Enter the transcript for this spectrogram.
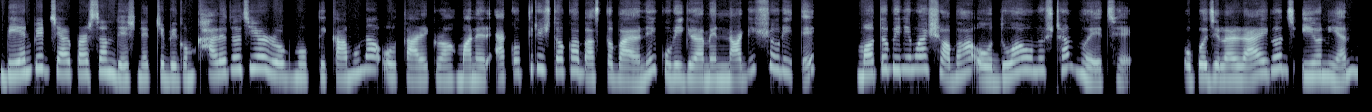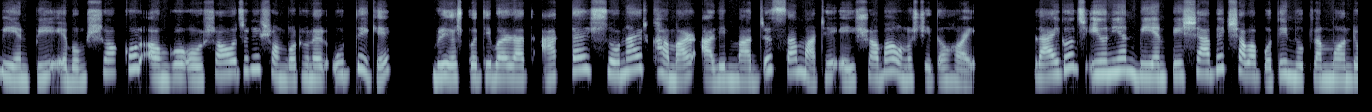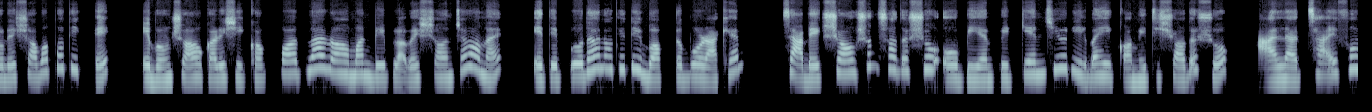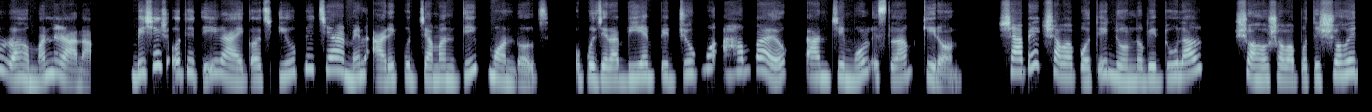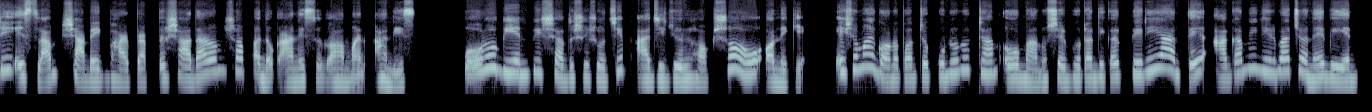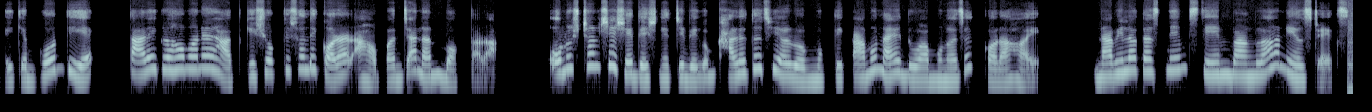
বিএনপির চেয়ারপারসন দেশনেত্রী বেগম খালেদা জিয়ার রোগ মুক্তি কামনা ও তারেক রহমানের একত্রিশ দফা বাস্তবায়নে কুড়িগ্রামের নাগেশ্বরীতে মতবিনিময় সভা ও দোয়া অনুষ্ঠান হয়েছে। উপজেলার রায়গঞ্জ ইউনিয়ন বিএনপি এবং সকল অঙ্গ ও সহযোগী সংগঠনের উদ্যোগে বৃহস্পতিবার রাত আটটায় সোনাইর খামার আলিম মাদ্রাসা মাঠে এই সভা অনুষ্ঠিত হয়। রায়গঞ্জ ইউনিয়ন বিএনপির সাবেক সভাপতি নুতলাম মণ্ডলের সভাপতিত্বে এবং সহকারী শিক্ষক ফজলার রহমান বিপ্লবের সঞ্চালনায় এতে প্রধান অতিথি বক্তব্য রাখেন সাবেক সংসদ সদস্য ও বিএনপির কেন্দ্রীয় নির্বাহী কমিটির সদস্য আল্লাহ সাইফুর রহমান রানা। বিশেষ অতিথি রায়গঞ্জ ইউপি চেয়ারম্যান আরিফুজ্জামান দীপ মণ্ডল, উপজেলা বিএনপির যুগ্ম আহ্বায়ক তানজিমুল ইসলাম কিরণ, সাবেক সভাপতি নুরনবী দুলাল সহসভাপতি শহীদুল ইসলাম, সাবেক ভারপ্রাপ্ত সাধারণ সম্পাদক আনিসুর রহমান আনিস, পৌর বিএনপির সদস্য সচিব আজিজুল হক সহ অনেকে। এ সময় গণতন্ত্র পুনরুত্থান ও মানুষের ভোটাধিকার ফিরিয়ে আনতে আগামী নির্বাচনে বিএনপিকে ভোট দিয়ে তারেক রহমানের হাতকে শক্তিশালী করার আহ্বান জানান বক্তারা। অনুষ্ঠান শেষে দেশনেত্রী বেগম খালেদা জিয়ার রোগ মুক্তি কামনায় দোয়া মোনাজাত করা হয়। Nabila Tasnim, CM Bangla, news desk.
